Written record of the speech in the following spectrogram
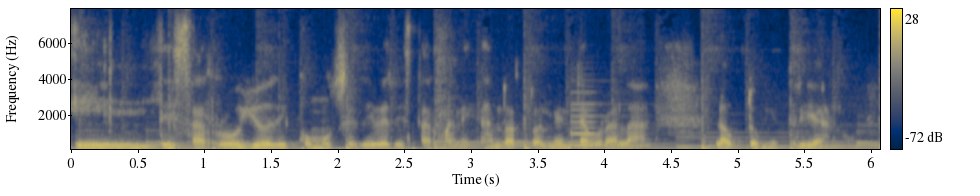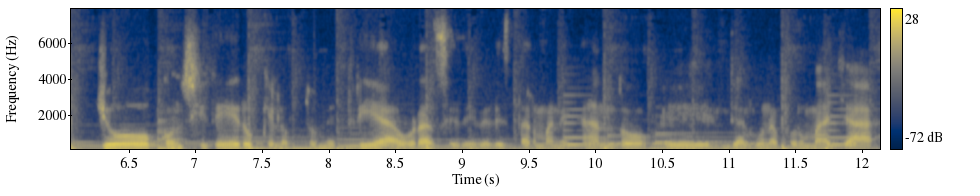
el desarrollo de cómo se debe de estar manejando actualmente ahora la, la optometría. Yo considero que la optometría ahora se debe de estar manejando eh, de alguna forma ya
